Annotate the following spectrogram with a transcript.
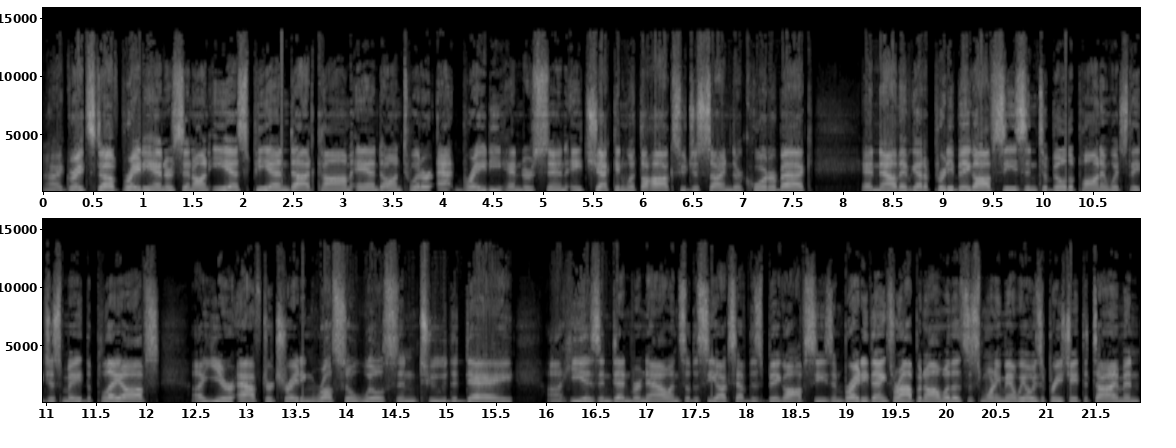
All right, great stuff. Brady Henderson on ESPN.com and on Twitter at Brady Henderson. A check in with the Hawks who just signed their quarterback. And now they've got a pretty big offseason to build upon in which they just made the playoffs a year after trading Russell Wilson to the day. Uh, he is in Denver now, and so the Seahawks have this big offseason. Brady, thanks for hopping on with us this morning, man. We always appreciate the time, and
